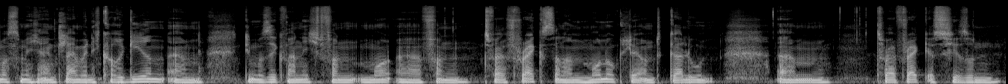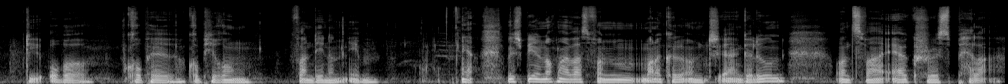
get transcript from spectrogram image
Muss mich ein klein wenig korrigieren. Ähm, die Musik war nicht von, Mo äh, von 12 Rack, sondern Monocle und Galoon. Ähm, 12 Rack ist hier so ein, die Obergruppe, Gruppierung von denen eben. Ja, wir spielen nochmal was von Monocle und äh, Galoon und zwar Air Chris Peller.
